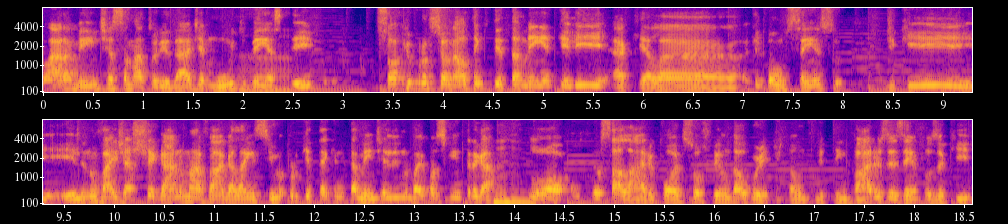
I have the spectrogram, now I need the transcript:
Claramente essa maturidade é muito ah. bem aceita. Só que o profissional tem que ter também aquele, aquela, aquele bom senso de que ele não vai já chegar numa vaga lá em cima, porque tecnicamente ele não vai conseguir entregar. Uhum. Logo, o seu salário pode sofrer um downgrade. Então, tem vários exemplos aqui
